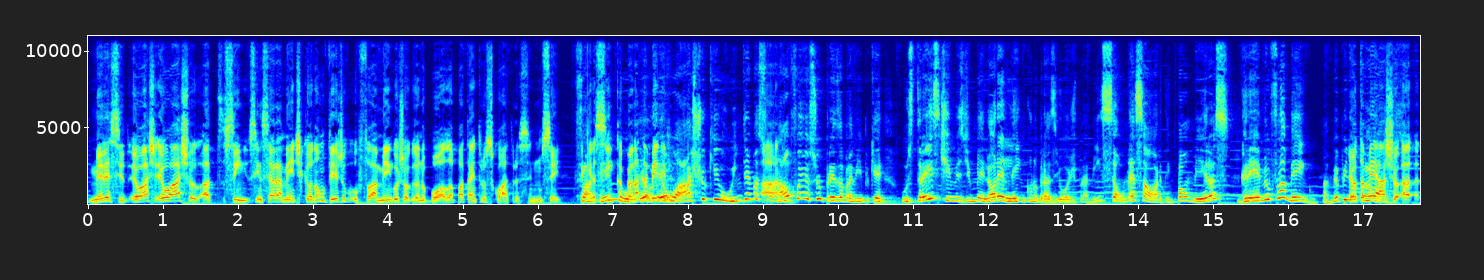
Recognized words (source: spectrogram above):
Merecido. Eu acho, eu acho, assim, sinceramente, que eu não vejo o Flamengo jogando bola pra estar entre os quatro, assim, não sei. É Flamengo, que, assim, o campeonato eu, é bem... eu acho que o Internacional Ah. foi a surpresa pra mim, porque os três times de melhor elenco no Brasil hoje pra mim são nessa ordem: Palmeiras, Grêmio, Flamengo. Na minha opinião. Eu também pelo acho. menos. ah,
